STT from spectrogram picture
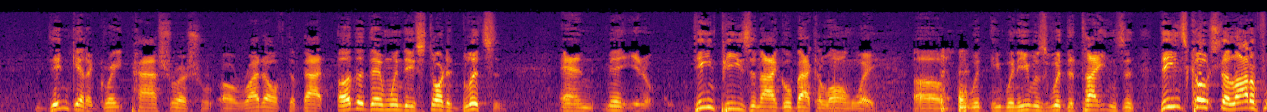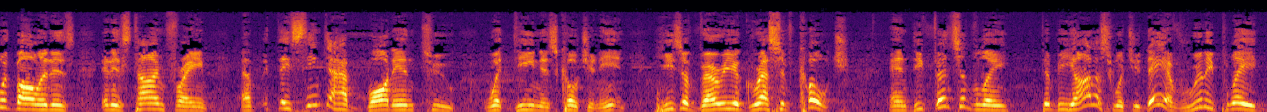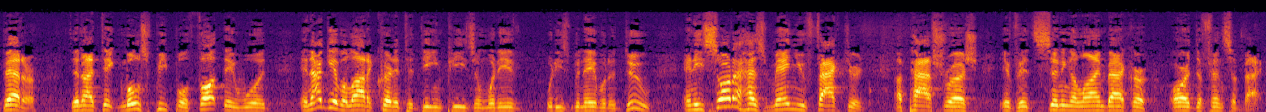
didn't get a great pass rush uh, right off the bat, other than when they started blitzing. And man, you know, Dean Pees and I go back a long way. Uh, with, he, when he was with the Titans, and Dean's coached a lot of football in his in his time frame. Uh, they seem to have bought into what Dean is coaching. He, he's a very aggressive coach, and defensively, to be honest with you, they have really played better than I think most people thought they would and I give a lot of credit to Dean Pees and what he what he's been able to do. And he sort of has manufactured a pass rush if it's sitting a linebacker or a defensive back.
